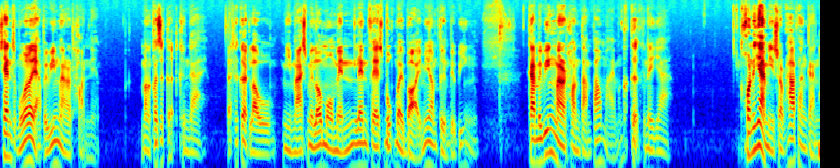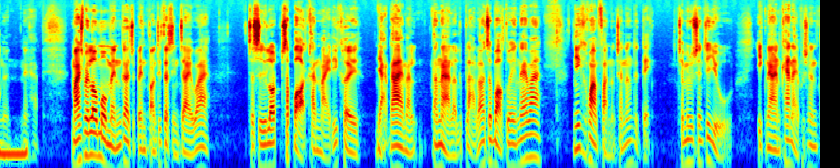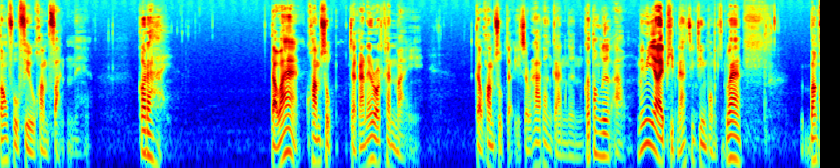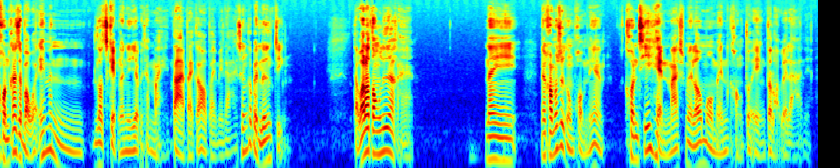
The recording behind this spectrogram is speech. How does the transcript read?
เช่นสมมุติว่าเราอยากไปวิ่งมาราธอนเนี่ยมันก็จะเกิดขึ้นได้ แต่ถ้าเกิดเรามี Marshmallow moment เล่น Facebook บ่อยๆ ไม่ยอมตื่นไปวิ่ง การไปวิ่งมาราธอนตามเป้าหมายมันก็เกิดขึ้นได้ยาก คนที่อยากมีอิสรภาพทางการเงินนะครับ Marshmallow moment ก็จะเป็นตอนที่ตัดสินใจว่า จะซื้อรถสปอร์ตคันใหม่ที่เคยอยากได้มาตั้งนานแล้วหรือเปล่าแล้วจะบอกตัวเองได้ว่า นี่คือความฝันของฉันตั้งแต่เด็ก ฉันไม่รู้ฉันจะอยู่อีกนานแค่ไหนเพราะฉันต้องฟูลฟิลความฝันนะฮะ ก็ได้ แต่ว่าความสุขจากการได้รถคันใหม่ กับความสุขจากอิสรภาพทางการเงิน ก็ต้องเลือกเอา ไม่มีอะไรผิดนะ จริง ๆ ผมคิดว่า บางคนก็จะบอกว่าเอ๊ะมันเราจะเก็บเงินเยอะๆไปทำไมตายไปก็เอาไปไม่ได้ ซึ่งก็เป็นเรื่องจริง แต่ว่าเราต้องเลือกฮะในในความรู้สึกของผมเนี่ยคนที่เห็น marshmallow moment ของตัวเองตลอดเวลาเนี่ย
